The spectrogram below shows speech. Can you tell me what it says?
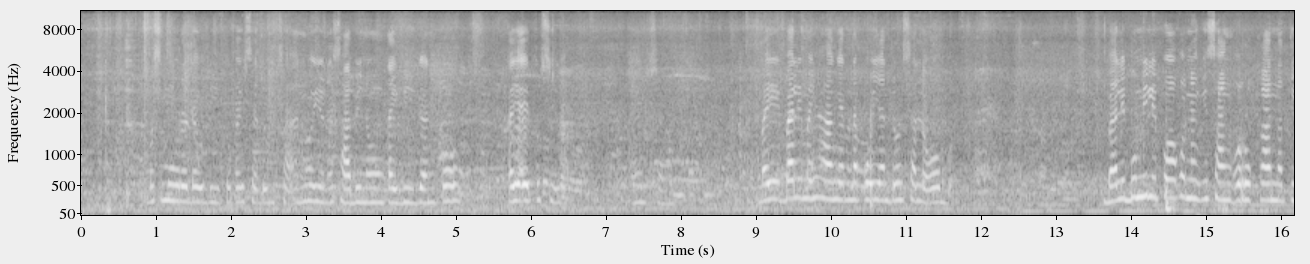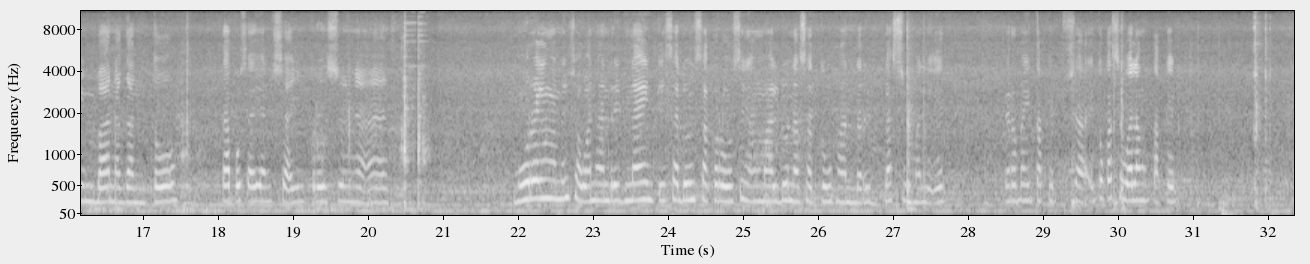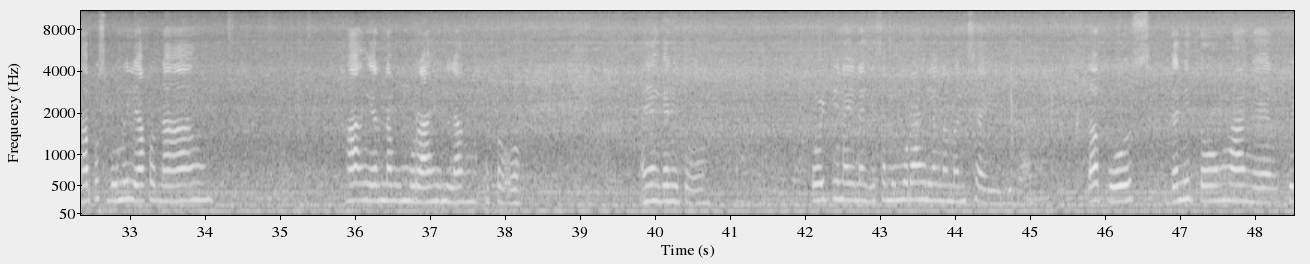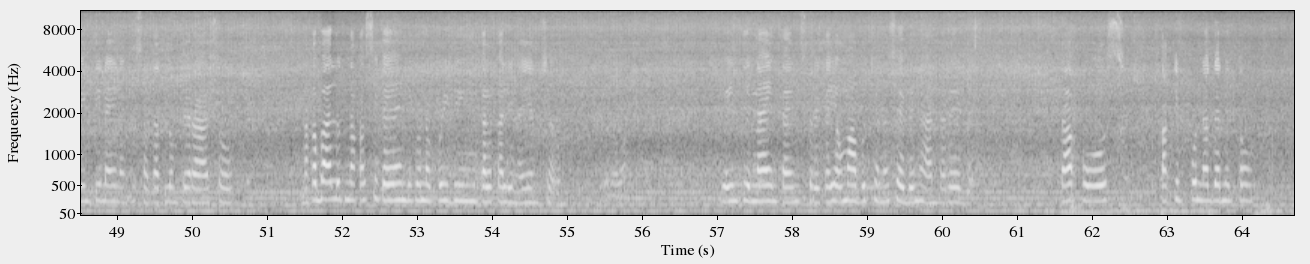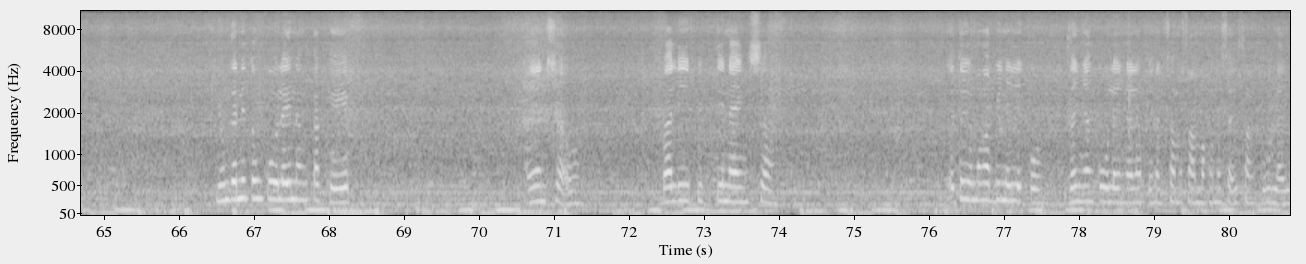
mas mura daw dito kaysa dun sa ano, yun ang sabi nung kaibigan ko. Kaya ito sila. Ayun siya. May, bali may hanger na po yan dun sa loob. Bali, bumili po ako ng isang urukan na timba na ganto. Tapos, ayan siya, yung presyo niya ay mura lang naman siya, 109. Kaysa doon sa crossing, ang mahal doon nasa 200 plus yung maliit. Pero may takip siya. Ito kasi walang takip. Tapos, bumili ako ng hanger na mumurahin lang. Ito, oh. Ayan, ganito, oh. 49 ang isa. Mumurahin lang naman siya eh, di ba? Tapos, ganitong hanger, 29 ang isa, tatlong piraso. Nakabalot na kasi kaya hindi ko na pwedeng kalkalin. Ayan siya. oh. 29 times 3, kaya umabot siya ng 700. Tapos, takip po na ganito. Yung ganitong kulay ng takip, ayan siya oh. Bali, 59 siya. Ito yung mga binili ko. Ganyang kulay na lang. Pinagsama-sama ko na sa isang kulay.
